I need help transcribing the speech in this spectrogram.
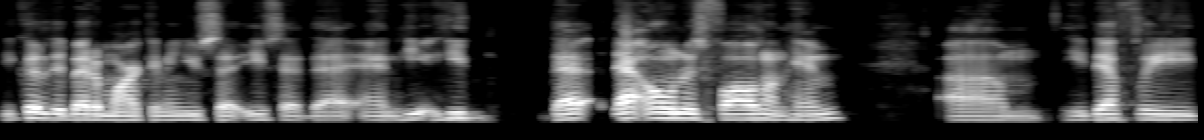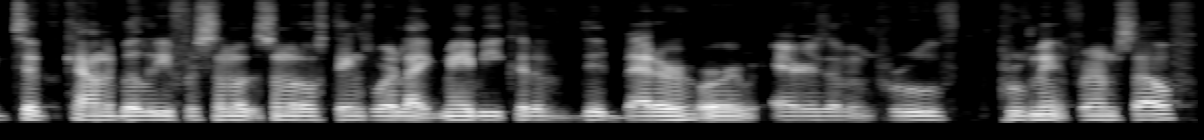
he could have did better marketing you said you said that and he he that that onus falls on him Um, he definitely took accountability for some of some of those things where like maybe he could have did better or areas of improved improvement for himself.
